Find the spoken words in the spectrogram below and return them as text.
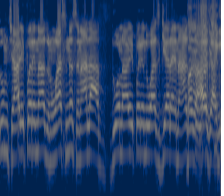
तुमच्या आळीपर्यंत अजून वास नसन आला. दोन आळीपर्यंत वास गेलाय ना. आज बघा हा वास तिथपर्यंत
